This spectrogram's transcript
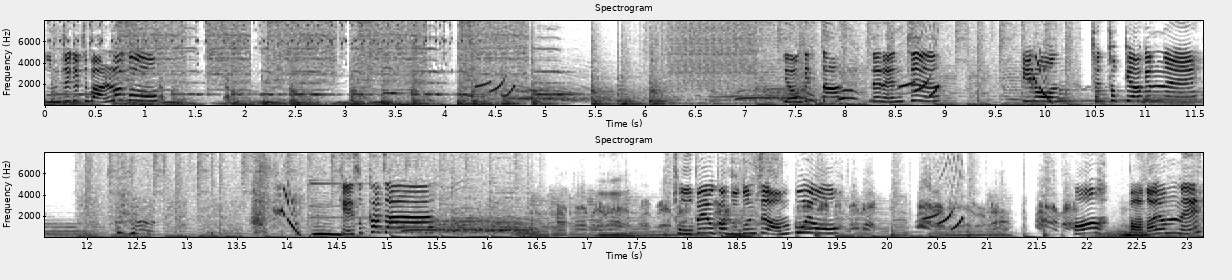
움직이지 말라고! 계속하자! 저 배우가 누군지 안 보여. 아, 만화였네.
